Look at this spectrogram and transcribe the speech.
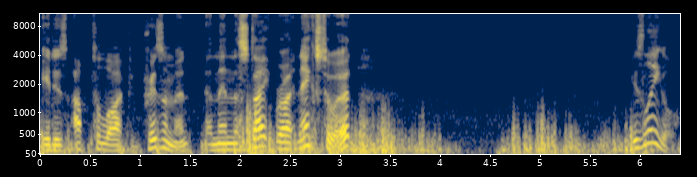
it is up to life imprisonment, and then the state right next to it is legal.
